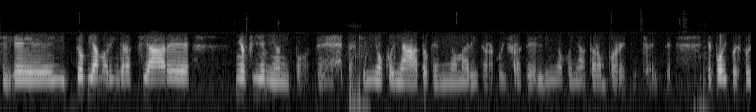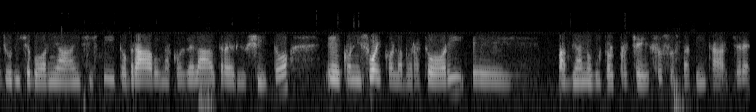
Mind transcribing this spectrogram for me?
sì. E dobbiamo ringraziare mio figlio e mio nipote, perché mio cognato, che mio marito era con i fratelli, mio cognato era un po' reticente. E poi questo giudice Borgna ha insistito, bravo, una cosa e l'altra, è riuscito e con i suoi collaboratori e abbiamo avuto il processo, sono stati in carcere.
